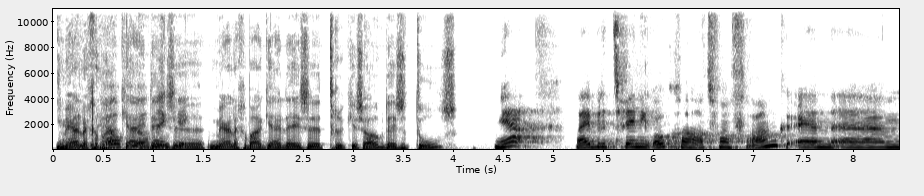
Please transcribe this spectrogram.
Merle, gebruik jij, wel, deze, Merle, gebruik jij deze trucjes ook, deze tools? Ja, wij hebben de training ook gehad van Frank. En ehm,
